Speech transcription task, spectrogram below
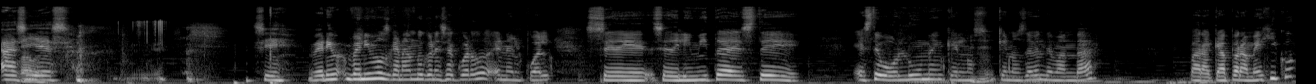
Así Vamos. es. Sí, veni- venimos ganando con ese acuerdo en el cual se, se delimita este, este volumen que nos, que nos deben de mandar para acá, para México.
